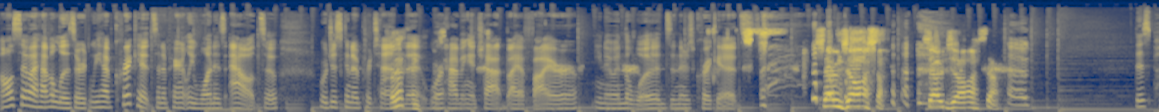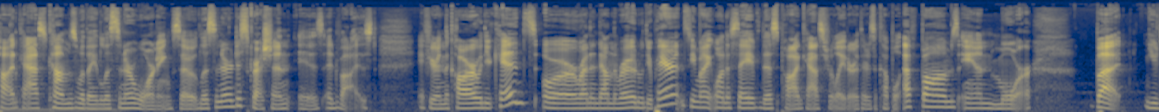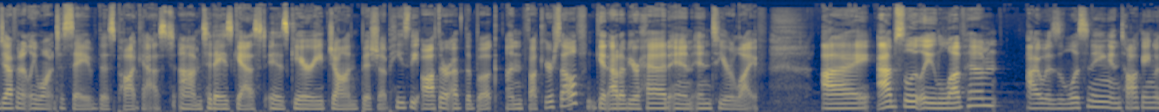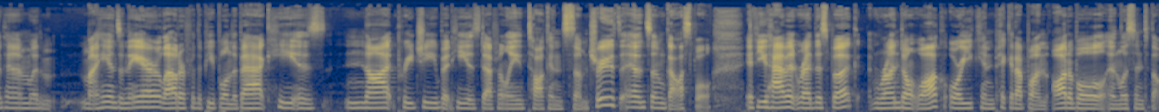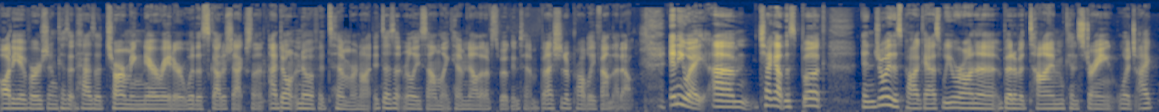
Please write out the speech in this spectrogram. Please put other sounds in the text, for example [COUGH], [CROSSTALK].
Also, I have a lizard. We have crickets, and apparently one is out. So we're just going to pretend oh, that we're having a chat by a fire, you know, in the woods, and there's crickets. [LAUGHS] Sounds awesome. Sounds awesome. [LAUGHS] Okay. Oh. This podcast comes with a listener warning, so listener discretion is advised. If you're in the car with your kids or running down the road with your parents, you might want to save this podcast for later. There's a couple F bombs and more. But you definitely want to save this podcast. Um, today's guest is Gary John Bishop. He's the author of the book Unfuck Yourself Get Out of Your Head and Into Your Life. I absolutely love him. I was listening and talking with him with my hands in the air, louder for the people in the back. He is not preachy, but he is definitely talking some truth and some gospel. If you haven't read this book, Run, Don't Walk, or you can pick it up on Audible and listen to the audio version because it has a charming narrator with a Scottish accent. I don't know if it's him or not. It doesn't really sound like him now that I've spoken to him, but I should have probably found that out. Anyway, um, check out this book. Enjoy this podcast. We were on a bit of a time constraint, which I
